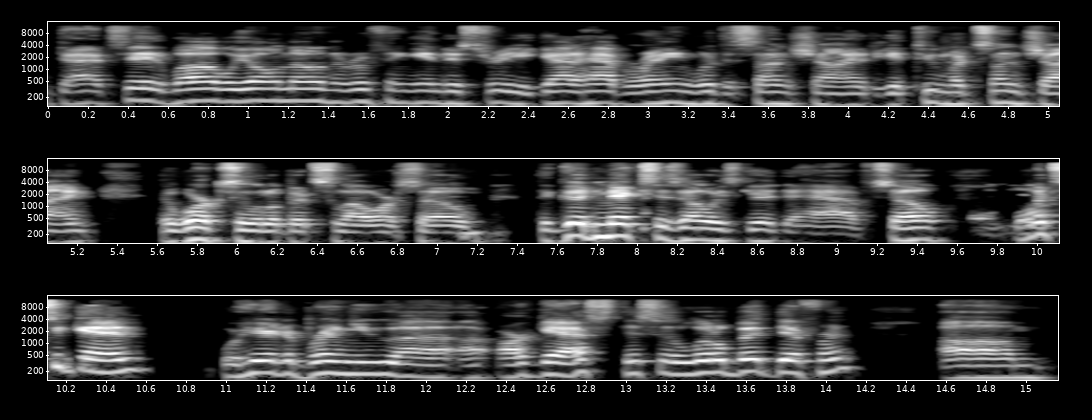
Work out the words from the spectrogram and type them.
That's it. Well, we all know in the roofing industry, you got to have rain with the sunshine. If you get too much sunshine, the work's a little bit slower. So the good mix is always good to have. So once again, we're here to bring you uh, our guest. This is a little bit different. Um,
